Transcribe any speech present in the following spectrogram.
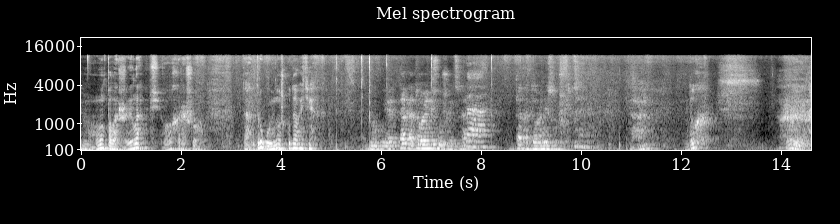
Ну, положила. Все, хорошо. Так, другую ножку давайте. Это та, которая не слушается, да? да. Та, которая не слушается. Так. Вдох. Выдох.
